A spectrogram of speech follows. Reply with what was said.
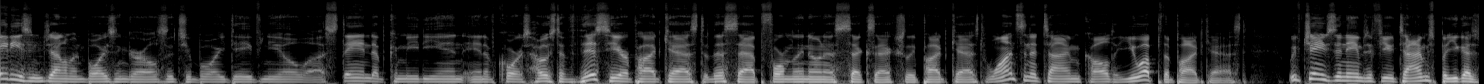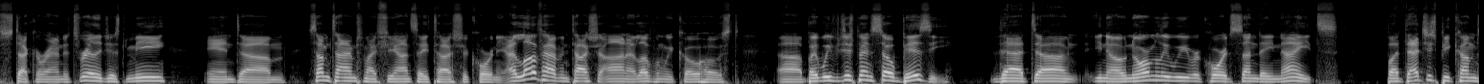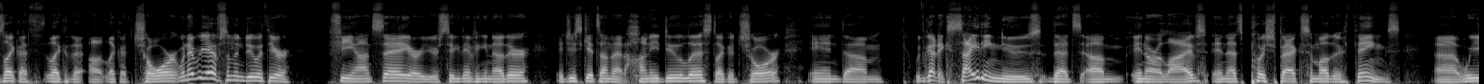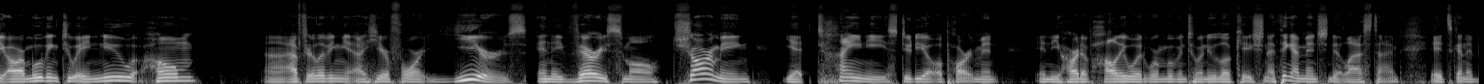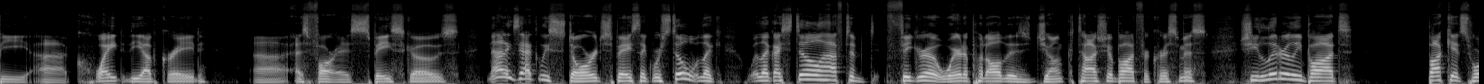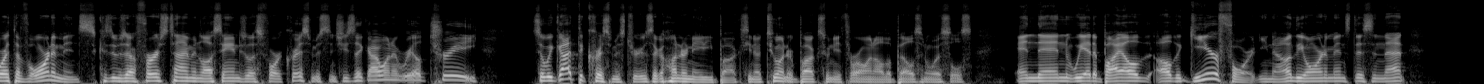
Ladies and gentlemen, boys and girls, it's your boy Dave Neal, stand up comedian, and of course, host of this here podcast, the SAP, formerly known as Sex Actually Podcast, once in a time called You Up the Podcast. We've changed the names a few times, but you guys have stuck around. It's really just me and um, sometimes my fiance, Tasha Courtney. I love having Tasha on, I love when we co host, uh, but we've just been so busy that, um, you know, normally we record Sunday nights but that just becomes like a like the uh, like a chore. Whenever you have something to do with your fiance or your significant other, it just gets on that honeydew list like a chore. And um, we've got exciting news that's um, in our lives, and that's pushed back some other things. Uh, we are moving to a new home uh, after living uh, here for years in a very small, charming yet tiny studio apartment in the heart of Hollywood. We're moving to a new location. I think I mentioned it last time. It's going to be uh, quite the upgrade. Uh, as far as space goes, not exactly storage space. Like we're still like like I still have to figure out where to put all this junk Tasha bought for Christmas. She literally bought buckets worth of ornaments because it was our first time in Los Angeles for Christmas, and she's like, "I want a real tree." So we got the Christmas tree. It was like 180 bucks, you know, 200 bucks when you throw in all the bells and whistles and then we had to buy all all the gear for it, you know, the ornaments, this and that.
